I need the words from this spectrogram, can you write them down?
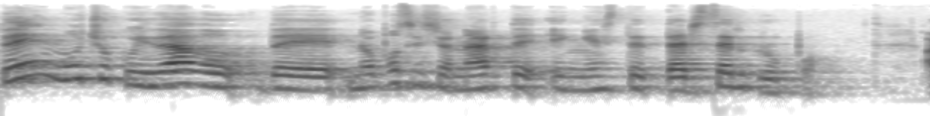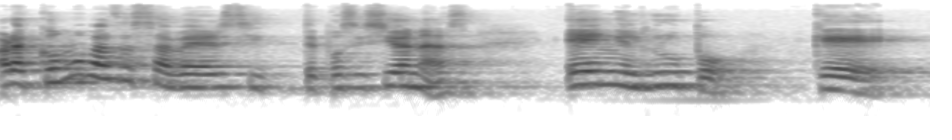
ten mucho cuidado de no posicionarte en este tercer grupo. Ahora, ¿cómo vas a saber si te posicionas en el grupo que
